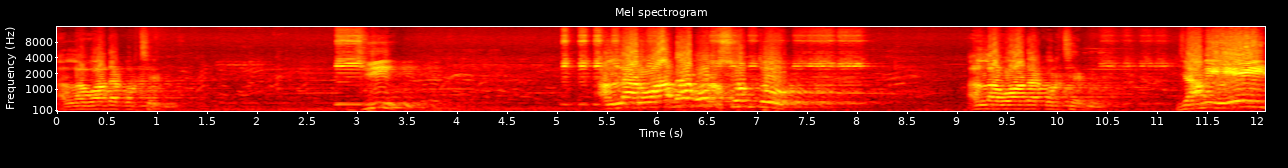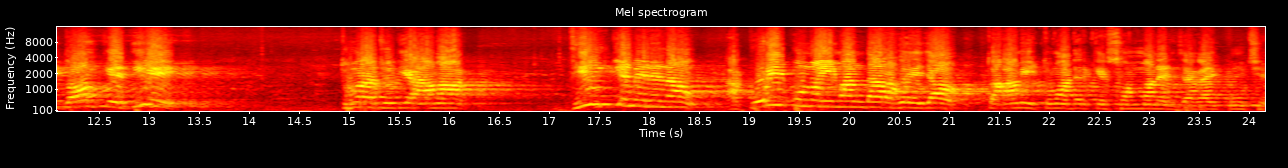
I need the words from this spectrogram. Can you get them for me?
আল্লাহ ওয়াদা করছেন। জি। ওয়াদা বড় সত্য। আল্লাহ ওয়াদা করছেন যে আমি এই দলকে দিয়ে তোমরা যদি আমার দিনকে মেনে নাও আর পরিপূর্ণ ইমানদার হয়ে যাও, তো আমি তোমাদেরকে সম্মানের জায়গায় পৌঁছে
